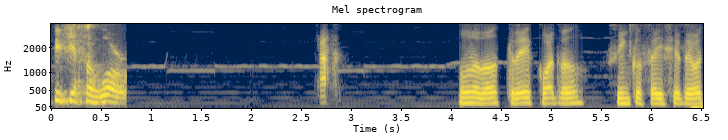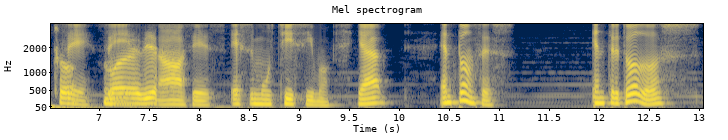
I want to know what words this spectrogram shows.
Pifias Award. 1, 2, 3, 4, 5, 6, 7, 8, Sí, sí. 9, 10. No, sí, es, es muchísimo. ¿Ya? Entonces, entre todos,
